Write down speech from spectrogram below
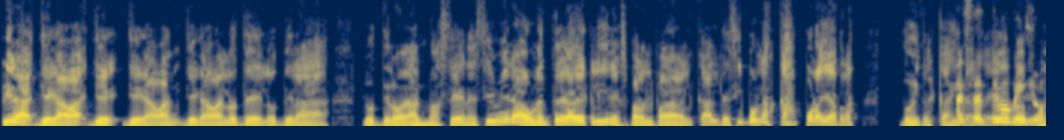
mira, llegaba, lle- llegaban, llegaban los de los de la, los de los almacenes. Sí, mira, una entrega de Kleenex para el, para el alcalde. Sí, pon las cajas por allá atrás. Dos y tres Al cajitas. séptimo Ey, papi, piso.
